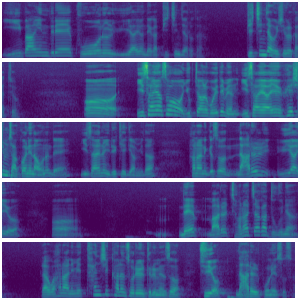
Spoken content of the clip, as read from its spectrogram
이방인들의 구원을 위하여 내가 빚진 자로다. 빚진 자 의식을 갖죠. 어, 이사야서 6장을 보게 되면 이사야의 회심 사건이 나오는데 이사야는 이렇게 얘기합니다. 하나님께서 나를 위하여 어, 내 말을 전할 자가 누구냐? 라고 하나님이 탄식하는 소리를 들으면서 주여 나를 보내소서.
